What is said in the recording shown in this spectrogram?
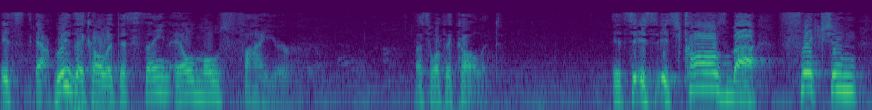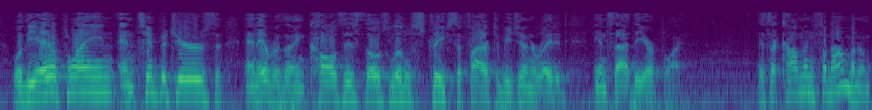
It's, I believe they call it the St. Elmo's fire. That's what they call it. It's, it's, it's caused by friction Well, the airplane and temperatures and everything causes those little streaks of fire to be generated inside the airplane. It's a common phenomenon.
